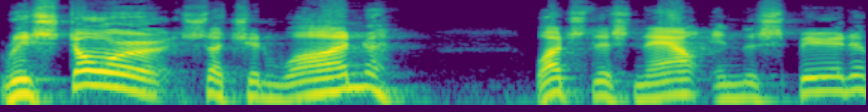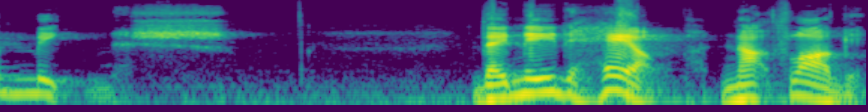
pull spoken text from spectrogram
Restore such an one, watch this now, in the spirit of meekness. They need help, not flogging.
